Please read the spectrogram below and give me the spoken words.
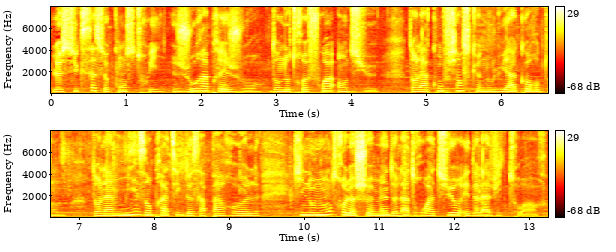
Le succès se construit jour après jour dans notre foi en Dieu, dans la confiance que nous lui accordons, dans la mise en pratique de sa parole qui nous montre le chemin de la droiture et de la victoire.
